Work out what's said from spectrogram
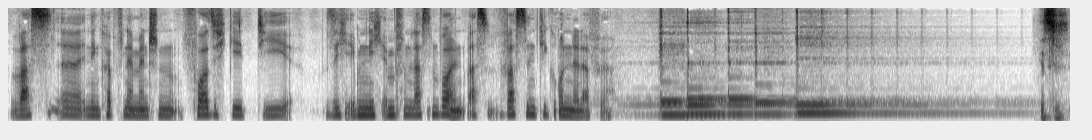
was äh, in den Köpfen der Menschen vor sich geht, die sich eben nicht impfen lassen wollen. Was, was sind die Gründe dafür? Jetzt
